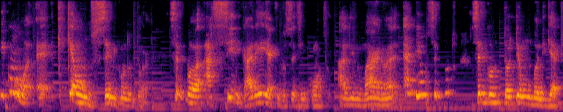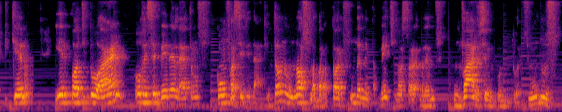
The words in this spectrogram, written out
E como é, o que é um semicondutor? A sílica, a areia que vocês encontram ali no mar, não é? Ali é um semicondutor. O semicondutor tem um band gap pequeno e ele pode doar ou receber elétrons com facilidade. Então, no nosso laboratório, fundamentalmente, nós trabalhamos com vários semicondutores. Um dos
